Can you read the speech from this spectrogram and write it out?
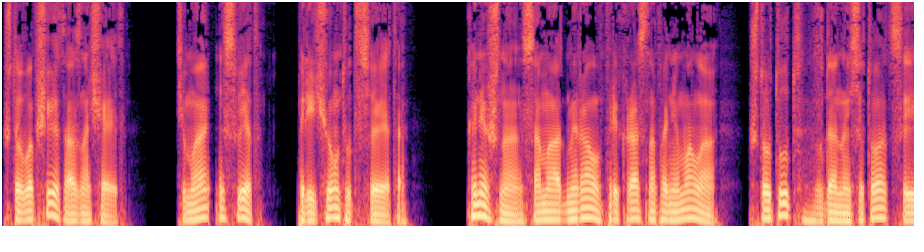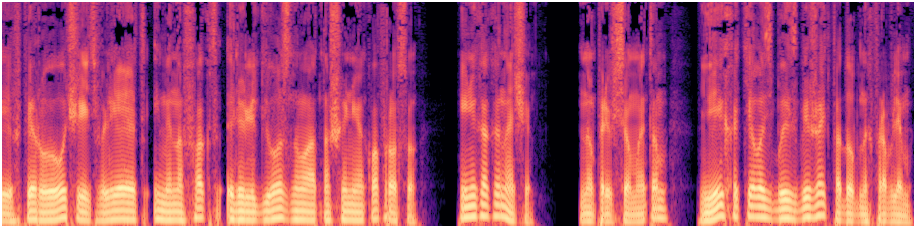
Что вообще это означает? Тьма и свет. При чем тут все это? Конечно, сама адмирал прекрасно понимала, что тут, в данной ситуации, в первую очередь влияет именно факт религиозного отношения к вопросу, и никак иначе. Но при всем этом ей хотелось бы избежать подобных проблем,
